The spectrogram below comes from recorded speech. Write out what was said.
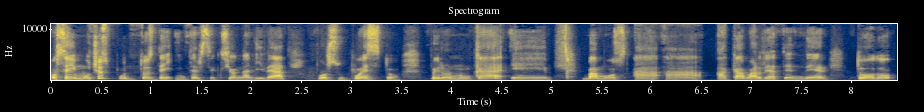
O sea, hay muchos puntos de interseccionalidad, por supuesto, pero nunca eh, vamos a, acabar de atender todo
